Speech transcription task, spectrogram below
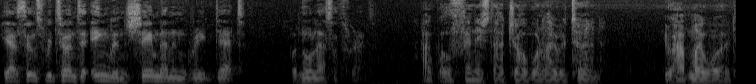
He has since returned to England, shamed and in great debt, but no less a threat. I will finish that job when I return. You have my word.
